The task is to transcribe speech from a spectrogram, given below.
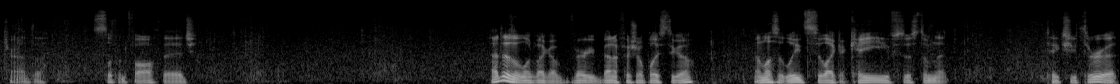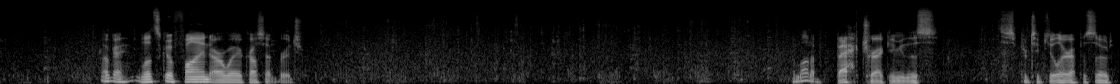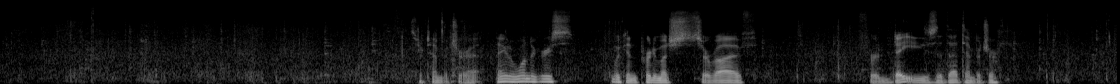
Try not to slip and fall off the edge. That doesn't look like a very beneficial place to go. Unless it leads to like a cave system that takes you through it. Okay, let's go find our way across that bridge. A lot of backtracking in this this particular episode. What's our temperature at? Negative one degrees. We can pretty much survive for days at that temperature.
